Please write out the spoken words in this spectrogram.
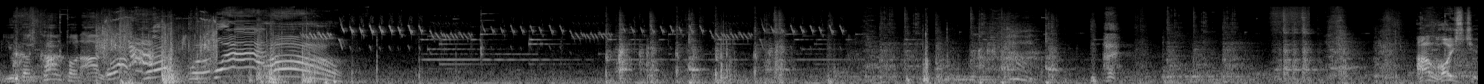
You can count on us. You.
